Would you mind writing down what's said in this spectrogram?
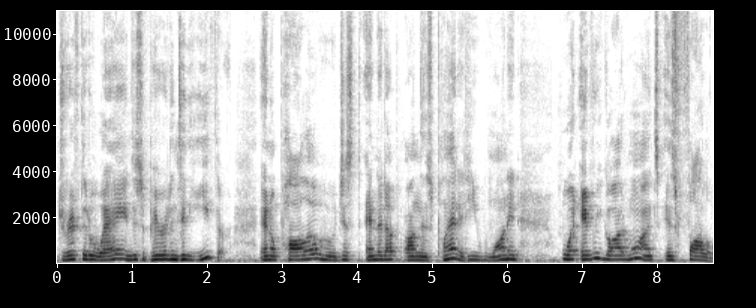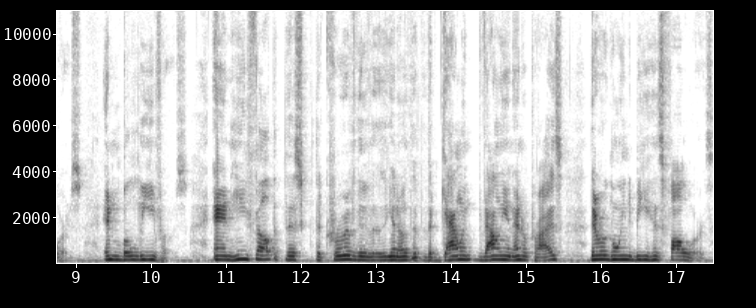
drifted away and disappeared into the ether. And apollo who just ended up on this planet he wanted what every god wants is followers and believers and he felt that this the crew of the you know the, the gallant valiant enterprise they were going to be his followers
